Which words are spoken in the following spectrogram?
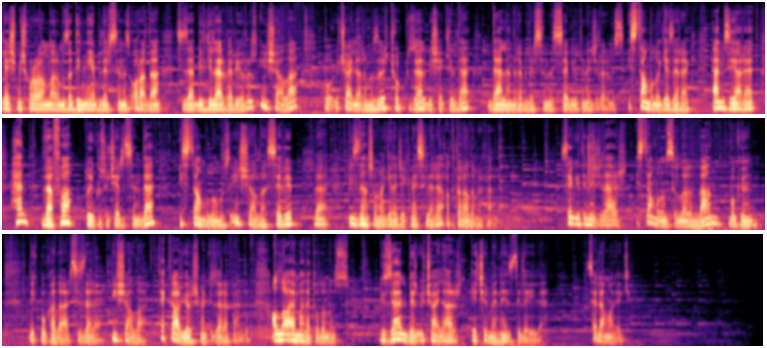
Geçmiş programlarımızı dinleyebilirsiniz. Orada size bilgiler veriyoruz. İnşallah bu üç aylarımızı çok güzel bir şekilde değerlendirebilirsiniz sevgili dinleyicilerimiz. İstanbul'u gezerek hem ziyaret hem vefa duygusu içerisinde İstanbul'umuzu inşallah sevip ve bizden sonra gelecek nesillere aktaralım efendim. Sevgili dinleyiciler, İstanbul'un sırlarından bugün Lik bu kadar sizlere. İnşallah tekrar görüşmek üzere efendim. Allah'a emanet olunuz. Güzel bir üç aylar geçirmeniz dileğiyle. Selamun Aleyküm.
